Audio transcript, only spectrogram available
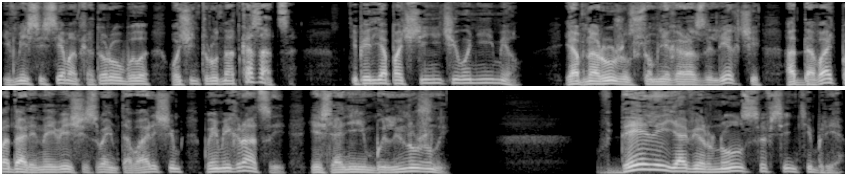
и вместе с тем от которого было очень трудно отказаться. Теперь я почти ничего не имел. Я обнаружил, что мне гораздо легче отдавать подаренные вещи своим товарищам по эмиграции, если они им были нужны. В Дели я вернулся в сентябре.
